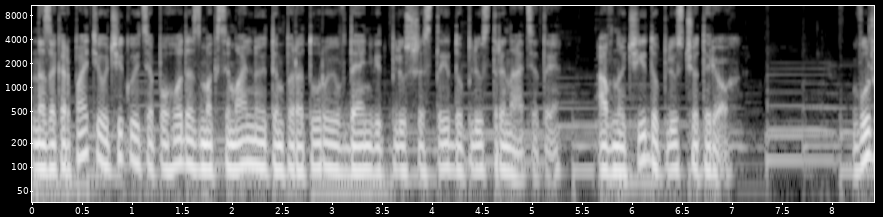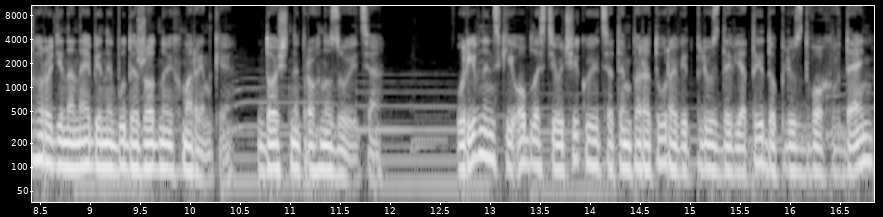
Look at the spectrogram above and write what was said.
На Закарпатті очікується погода з максимальною температурою в день від плюс 6 до плюс 13, а вночі до плюс 4. В Ужгороді на небі не буде жодної хмаринки, дощ не прогнозується. У Рівненській області очікується температура від плюс 9 до плюс 2 в день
